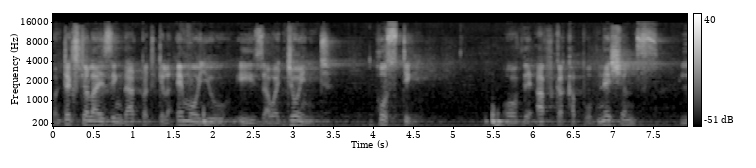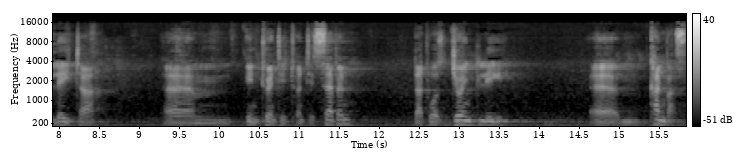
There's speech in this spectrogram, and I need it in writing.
Contextualizing that particular MOU is our joint hosting of the Africa Cup of Nations later um, in 2027 that was jointly um, canvassed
